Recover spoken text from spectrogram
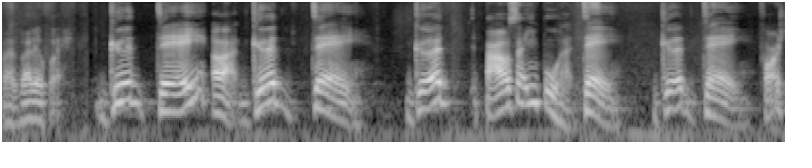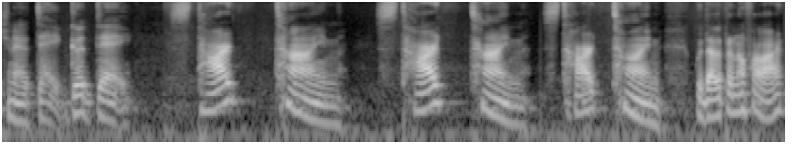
Valeu, Flash. Good day. Olha lá. Good day. Good, pausa e empurra. Day. Good day. Forte, né? Day. Good day. Start time, start time, start time. Cuidado para não falar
